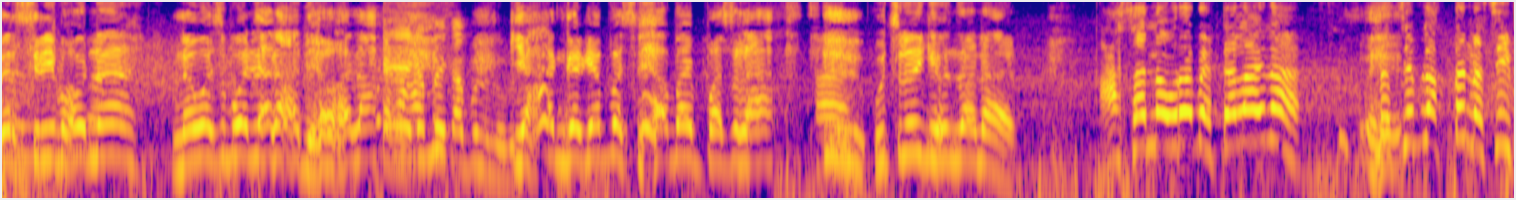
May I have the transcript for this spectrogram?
तर श्री भाऊ नवस बोलला देवाला. की हंगर घ्या बसल्या बाय बसला उचलून घेऊन जाणार. असा नवरा भेटायला आहे ना नसीब लागतं नसीब.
